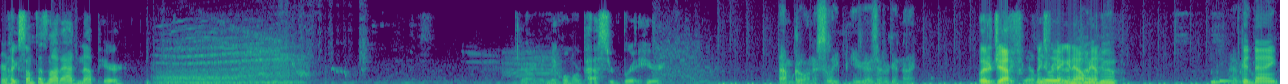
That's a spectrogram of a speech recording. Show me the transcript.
You're like something's not adding up here. All right, gotta make one more pass through Brit here. I'm going to sleep. You guys have a good night. Later, Jeff. Take care. Thanks for hanging out, man. Jeff. Have a Good one. night.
